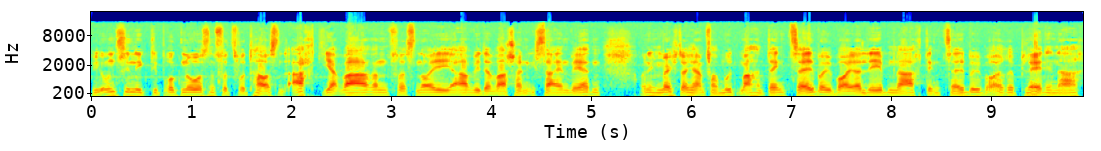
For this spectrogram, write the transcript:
wie unsinnig die Prognosen für 2008 waren, fürs neue Jahr wieder wahrscheinlich sein werden. Und ich möchte euch einfach Mut machen, denkt selber über euer Leben nach, denkt selber über eure Pläne nach.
